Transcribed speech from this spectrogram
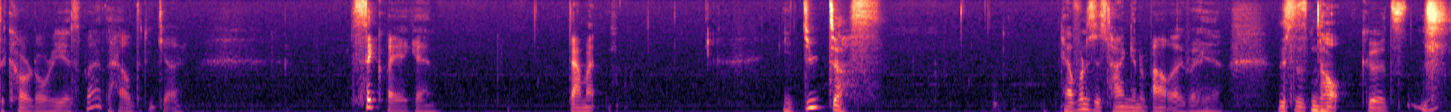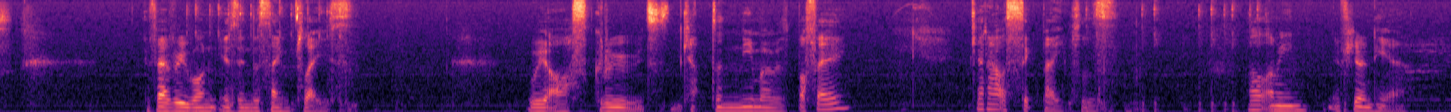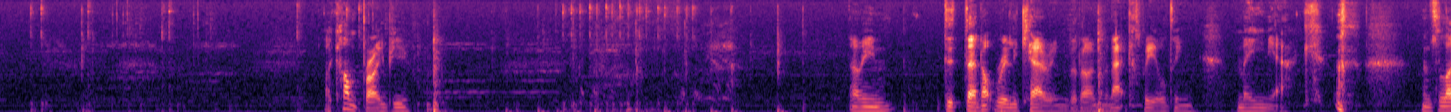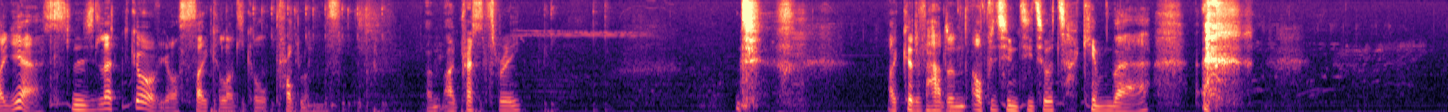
the corridor he is. Where the hell did he go? Sick bay again. Damn it. He duped us. Everyone's just hanging about over here. This is not good. if everyone is in the same place, we are screwed. Captain Nemo's buffet? Get out of sick bay, please. Well, I mean, if you're in here. I can't bribe you. I mean, they're not really caring that I'm an axe wielding maniac. it's like, yes, let go of your psychological problems. Um, I pressed three. I could have had an opportunity to attack him there.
